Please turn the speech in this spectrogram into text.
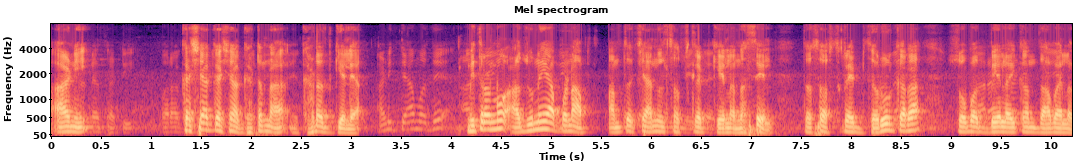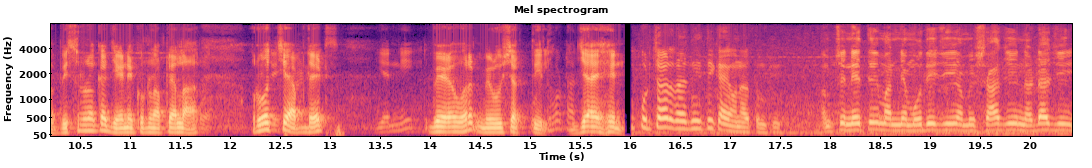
आणि कशा कशा घटना घडत गेल्या. आणि त्यामध्ये मित्रांनो अजूनही आपण आप आमचं चॅनल सबस्क्राईब केलं नसेल तर सबस्क्राईब जरूर करा. सोबत बेल ऐकॉन दाबायला विसरू नका जेणेकरून आपल्याला रोजचे अपडेट्स वेळेवर मिळू शकतील. जय हिंद. पुढच्या राजनीती काय होणार तुमची? आमचे नेते मान्य मोदीजी अमित शहाजी नड्डाजी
